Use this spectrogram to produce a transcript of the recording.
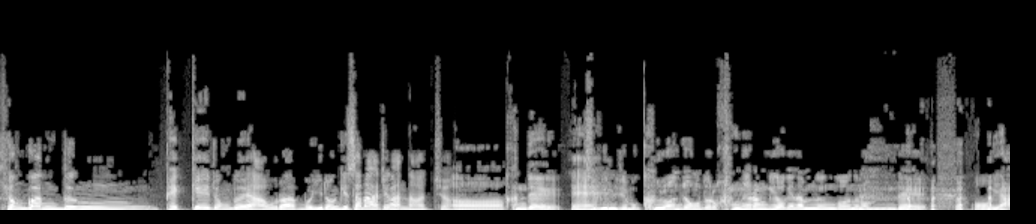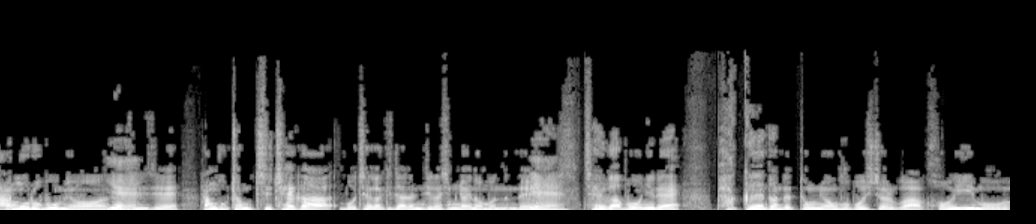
형광등 100개 정도의 아우라 뭐 이런 기사는 아직 안 나왔죠. 아, 근데 예. 지금 이제 뭐 그런 정도로 강렬한 기억에 남는 거는 없는데 어, 양으로 보면 예. 사실 이제 한국 정치 최가 뭐 제가 기자된 지가 10년이 넘었는데 예. 제가 본 일에 박근혜 전 대통령 후보 시절과 거의 뭐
